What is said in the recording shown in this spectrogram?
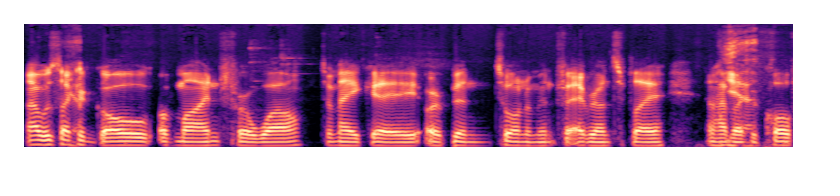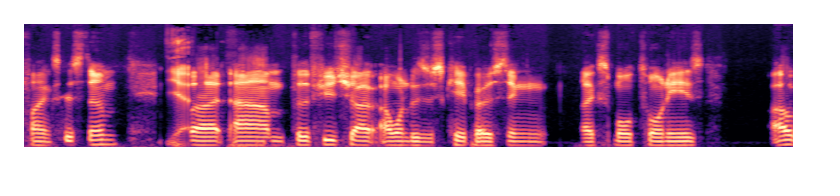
That was like Yep. a goal of mine for a while to make a open tournament for everyone to play and have like a qualifying system. Yeah. But um, for the future, I wanted to just keep hosting like small tourneys. I,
